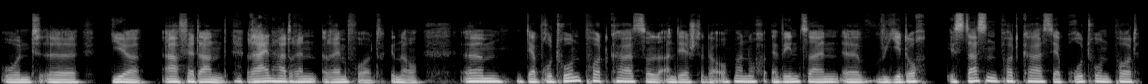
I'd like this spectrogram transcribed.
und äh, hier, ah, verdammt, Reinhard Ren Remford, genau. Ähm, der Proton-Podcast soll an der Stelle auch mal noch erwähnt sein. Äh, jedoch ist das ein Podcast, der Proton-Pod,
